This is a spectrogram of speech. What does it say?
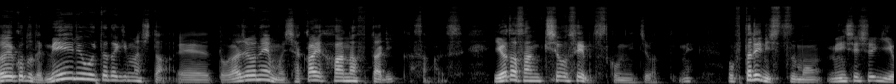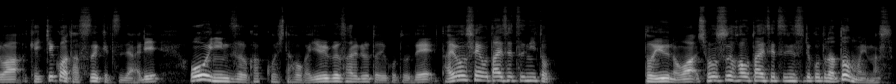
ということで、メールをいただきました。えっ、と、ラジオネーム、社会派な二人さんからです。岩田さん、気象生物、こんにちは。ってね。お二人に質問。民主主義は結局は多数決であり、多い人数を確保した方が優遇されるということで、多様性を大切にと、というのは少数派を大切にすることだと思います。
